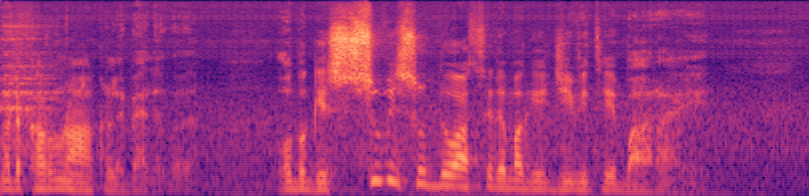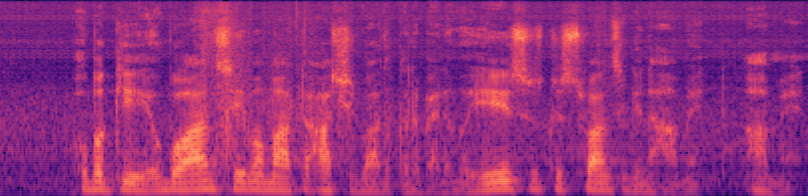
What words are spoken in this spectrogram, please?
මට කරුණා කළ බැලව. ඔබගේ සුවිසුද්ධවාස්සර මගේ ජීවිතය බාරයි. ඔබගේ ඔබ වහන්සේම මාට ආශිර්වාද කර බැලව ඒසුස් ක්‍රස්වාන්සගේ නාමෙන් ආමෙන්.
